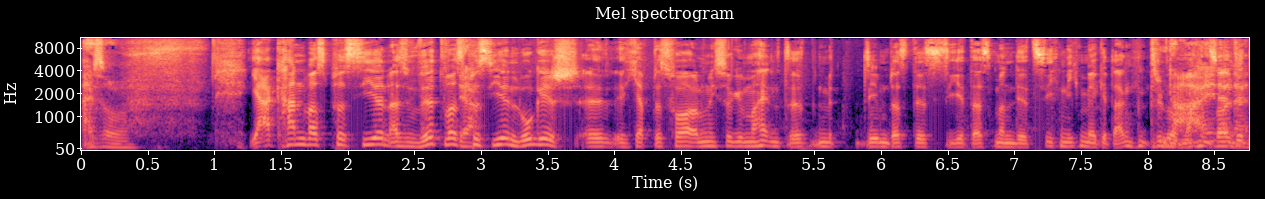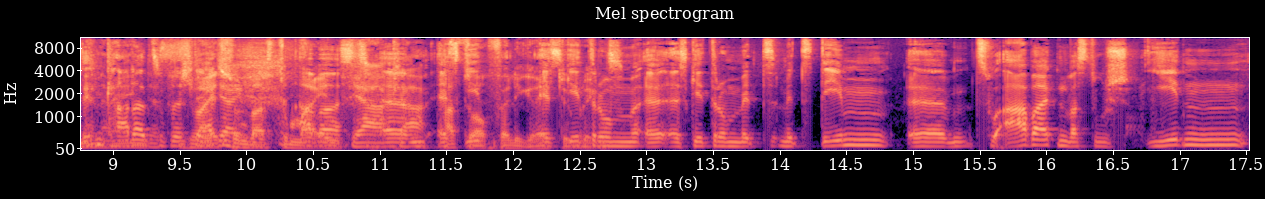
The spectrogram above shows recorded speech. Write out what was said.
also Ja, kann was passieren, also wird was Ja. passieren, logisch. Äh, Ich habe das vorher auch nicht so gemeint, äh, mit dem, dass, das, dass man jetzt sich nicht mehr Gedanken drüber Nein, machen sollte, nein, den nein, Kader nein, zu das- ich verstehen. weiß schon, was du meinst. Aber, Ja, klar. ähm, es Hast du geht, auch völlig recht Es geht drum, äh, es geht drum, mit, mit dem ähm, zu arbeiten, was du jeden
